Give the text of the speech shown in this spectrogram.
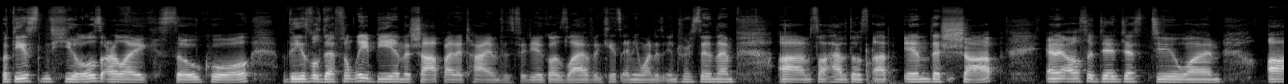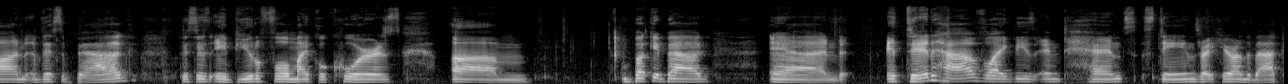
But these heels are like so cool. These will definitely be in the shop by the time this video goes live in case anyone is interested in them. Um, so I'll have those up in the shop. And I also did just do one on this bag. This is a beautiful Michael Kors um, bucket bag and it did have like these intense stains right here on the back.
